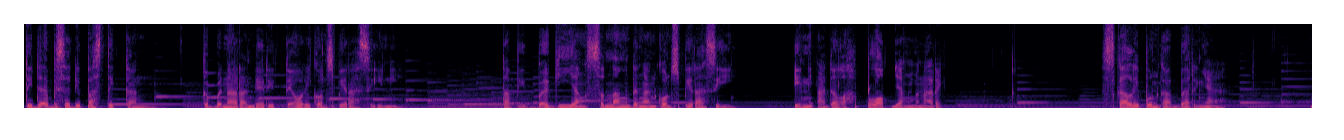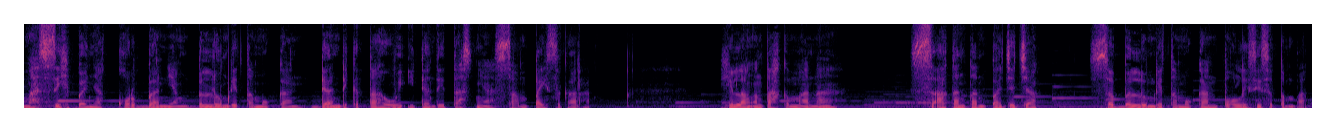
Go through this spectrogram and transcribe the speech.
Tidak bisa dipastikan kebenaran dari teori konspirasi ini, tapi bagi yang senang dengan konspirasi, ini adalah plot yang menarik. Sekalipun kabarnya masih banyak korban yang belum ditemukan dan diketahui identitasnya sampai sekarang. Hilang entah ke mana, seakan tanpa jejak sebelum ditemukan polisi setempat.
